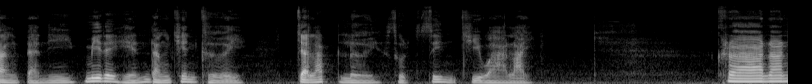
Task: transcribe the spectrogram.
ตั้งแต่นี้ไม่ได้เห็นดังเช่นเคย จะรับเลยสุดสิ้นชีวาลัย ครานั้น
